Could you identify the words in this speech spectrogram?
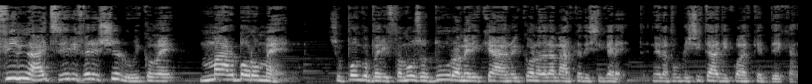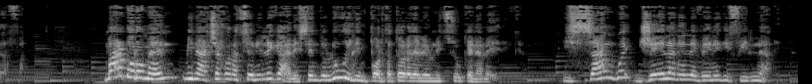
Phil Knight si riferisce a lui come Marlboro Man suppongo per il famoso duro americano icona della marca di sigarette, nella pubblicità di qualche decada fa. Marlboro Man minaccia con azioni legali, essendo lui l'importatore delle Onizuka in America. Il sangue gela nelle vene di Phil Knight,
